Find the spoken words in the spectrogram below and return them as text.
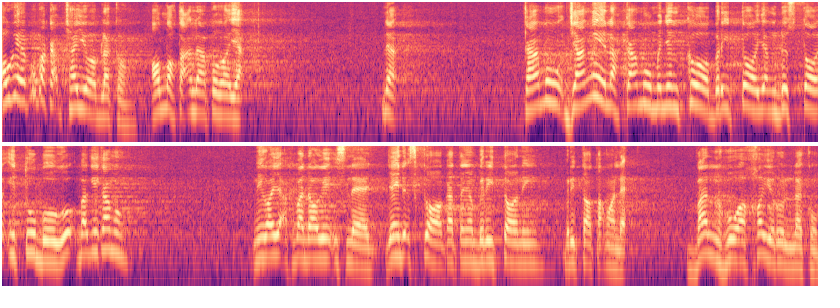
Orang pun pakat percaya belakang. Allah Taala apa ayat. Nah. Kamu janganlah kamu menyengka berita yang dusta itu buruk bagi kamu. Ni ayat kepada orang Islam. Jangan dak suka katanya berita ni berita tak molek. Bal huwa khairul lakum.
